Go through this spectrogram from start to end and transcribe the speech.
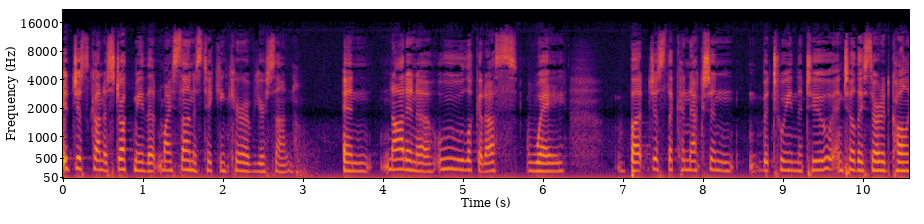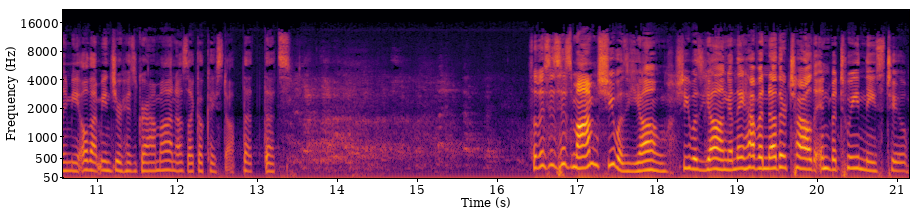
It just kind of struck me that my son is taking care of your son. And not in a, ooh, look at us way, but just the connection between the two until they started calling me, oh, that means you're his grandma. And I was like, okay, stop. That, that's. So this is his mom. She was young. She was young, and they have another child in between these two.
